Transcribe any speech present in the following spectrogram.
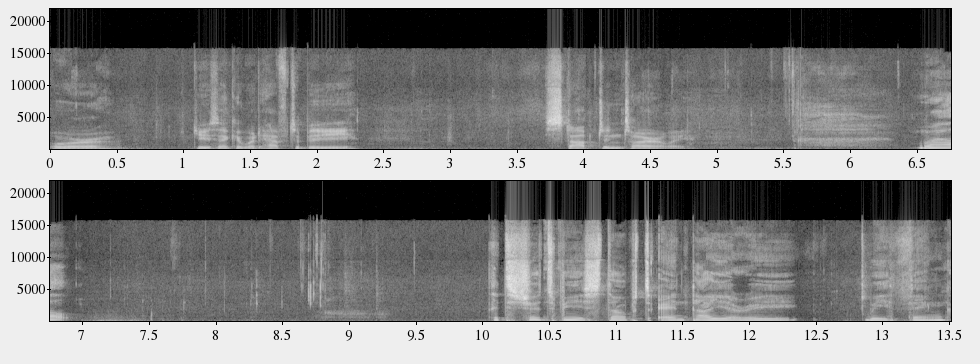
or do you think it would have to be stopped entirely? Well, it should be stopped entirely, we think,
